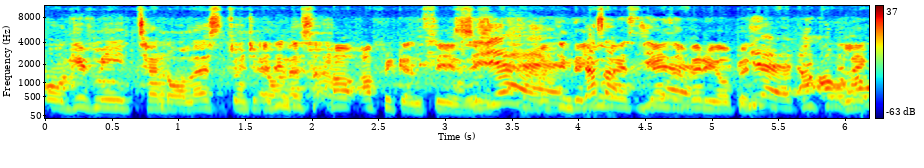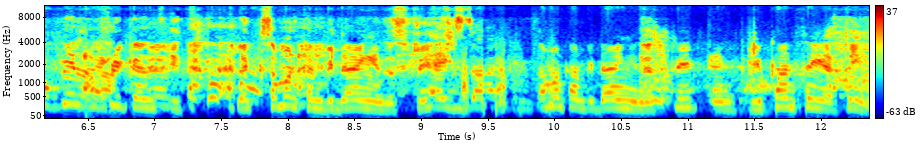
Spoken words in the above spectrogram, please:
oh, give me ten dollars, twenty dollars. I think that's how Africans see it. Yeah, But in the US, a- guys yeah, are very open. yeah, I'll- like I'll be like- Africans, it, like someone can be dying in the street. Exactly. Someone can be dying in the street, and you can't say a thing.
